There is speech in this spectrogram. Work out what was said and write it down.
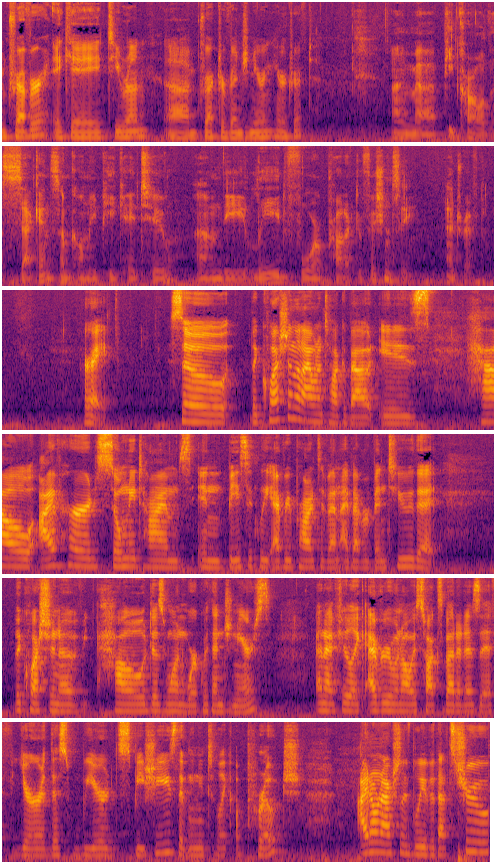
I'm Trevor, aka T Run, um, Director of Engineering here at Drift. I'm uh, Pete Carl II. Some call me PK2. I'm the lead for product efficiency at Drift. All right. So the question that I want to talk about is how I've heard so many times in basically every product event I've ever been to that the question of how does one work with engineers? And I feel like everyone always talks about it as if you're this weird species that we need to like approach. I don't actually believe that that's true.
